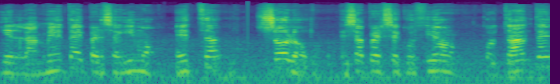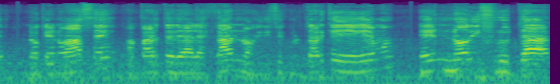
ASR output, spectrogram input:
y en la meta y perseguimos esta, solo esa persecución constante, lo que nos hace, aparte de alejarnos y dificultar que lleguemos, es no disfrutar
